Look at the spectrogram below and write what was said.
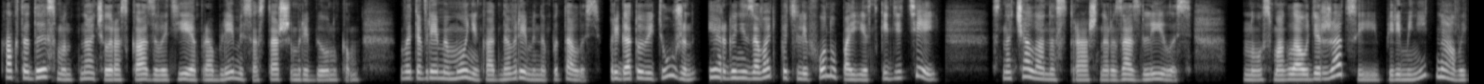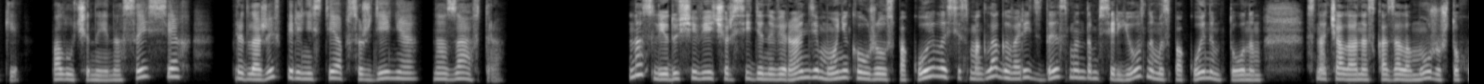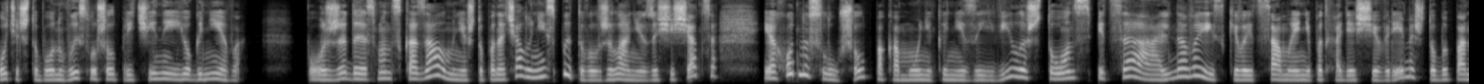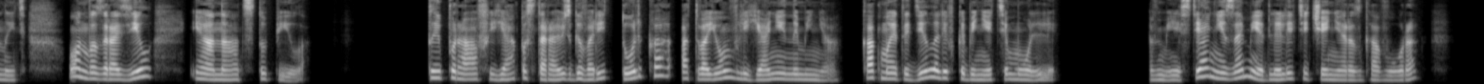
Как-то Десмонд начал рассказывать ей о проблеме со старшим ребенком. В это время Моника одновременно пыталась приготовить ужин и организовать по телефону поездки детей — Сначала она страшно разозлилась, но смогла удержаться и переменить навыки, полученные на сессиях, предложив перенести обсуждение на завтра. На следующий вечер, сидя на веранде, Моника уже успокоилась и смогла говорить с Десмондом серьезным и спокойным тоном. Сначала она сказала мужу, что хочет, чтобы он выслушал причины ее гнева. Позже Десмонд сказал мне, что поначалу не испытывал желания защищаться и охотно слушал, пока Моника не заявила, что он специально выискивает самое неподходящее время, чтобы поныть. Он возразил, и она отступила. «Ты прав, я постараюсь говорить только о твоем влиянии на меня, как мы это делали в кабинете Молли». Вместе они замедлили течение разговора,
